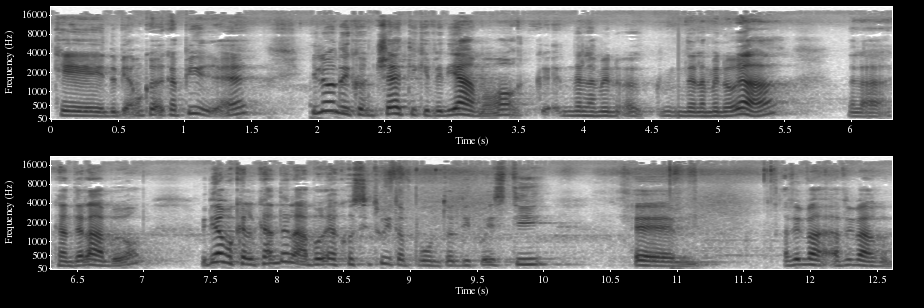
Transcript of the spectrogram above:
che dobbiamo ancora capire è uno dei concetti che vediamo nella, nella menorah, nel candelabro, vediamo che il candelabro è costituito appunto di questi... Eh, aveva, aveva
